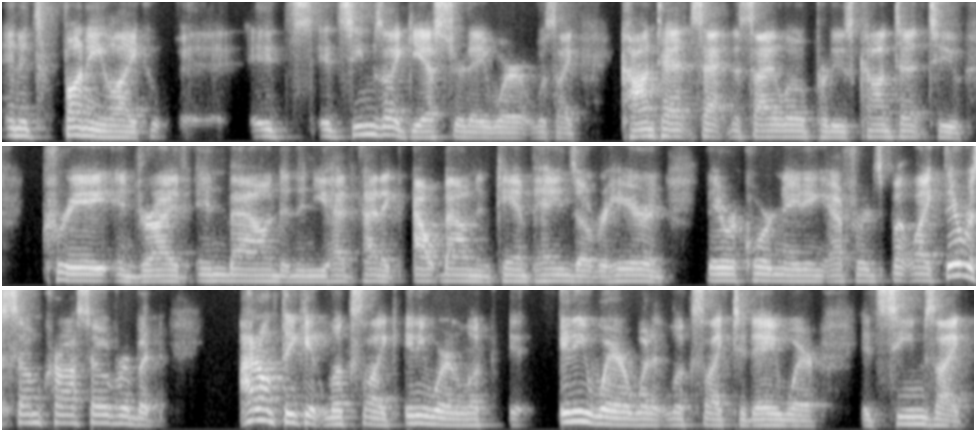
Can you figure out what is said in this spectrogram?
And it's funny, like, it's it seems like yesterday where it was like content sat in a silo, produced content to create and drive inbound and then you had kind of outbound and campaigns over here and they were coordinating efforts but like there was some crossover but i don't think it looks like anywhere look anywhere what it looks like today where it seems like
